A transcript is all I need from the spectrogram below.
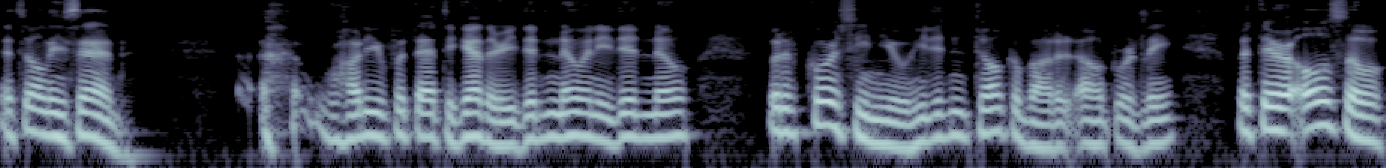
That's all he said. How do you put that together? He didn't know and he did know. But of course he knew. He didn't talk about it outwardly. But there also,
